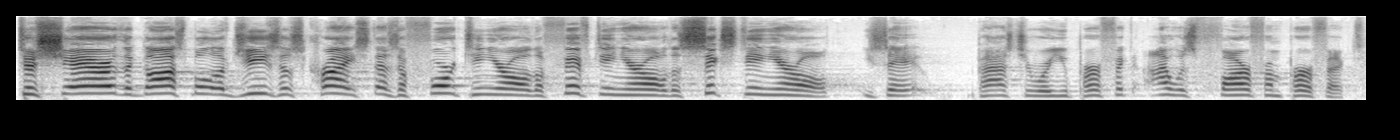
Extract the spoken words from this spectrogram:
To share the gospel of Jesus Christ as a 14 year old, a 15 year old, a 16 year old. You say, Pastor, were you perfect? I was far from perfect.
